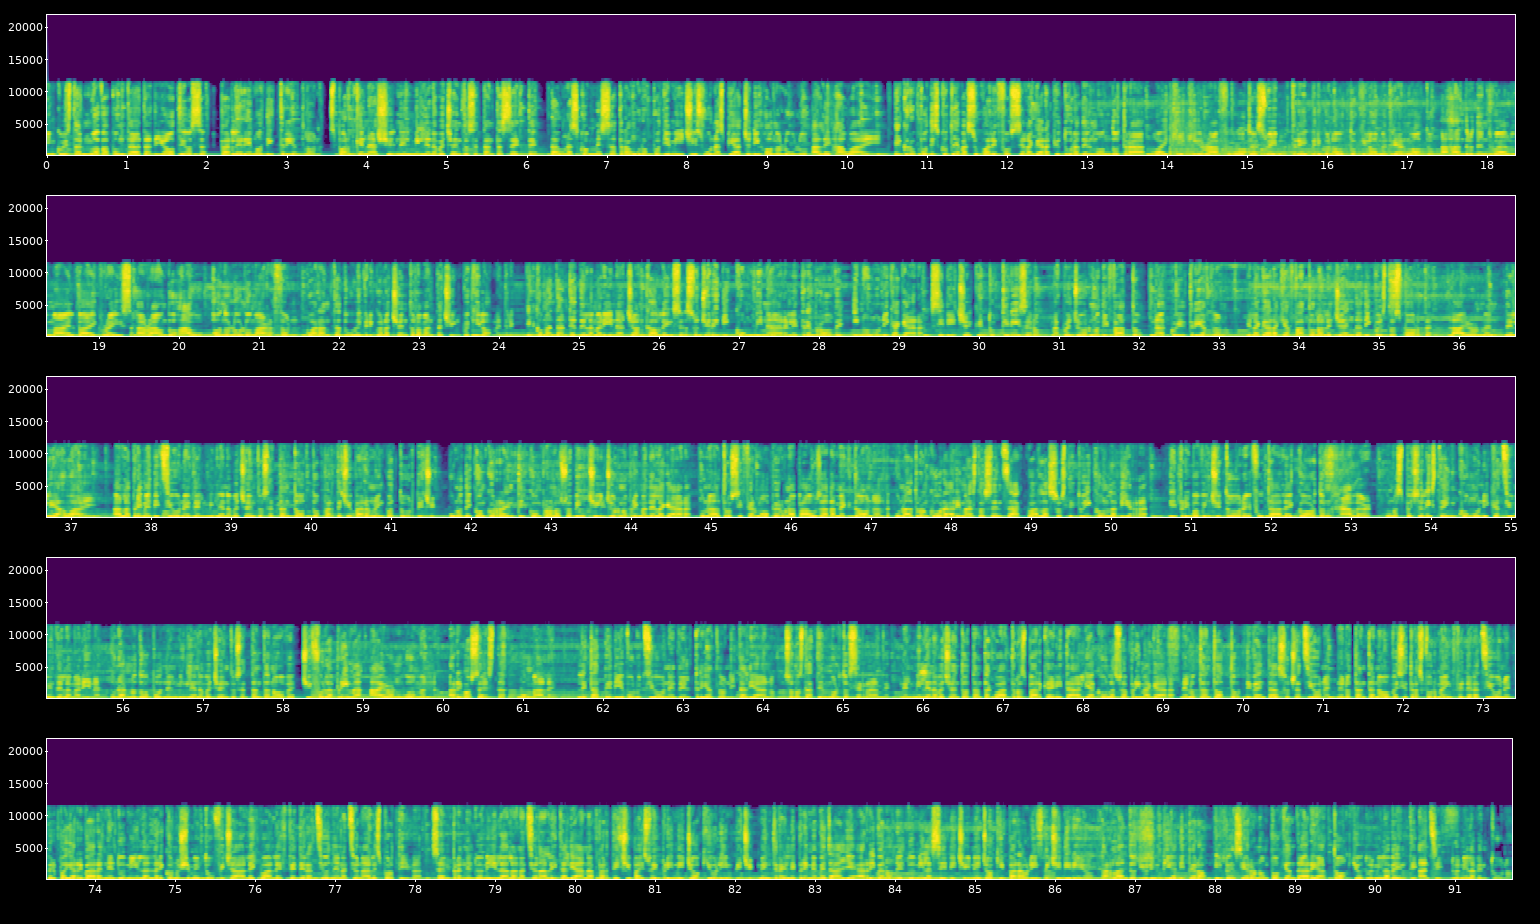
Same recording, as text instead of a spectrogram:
In questa nuova puntata di Oteos parleremo di triathlon, sport che nasce nel 1977 da una scommessa tra un gruppo di amici su una spiaggia di Honolulu, alle Hawaii. Il gruppo discuteva su quale fosse la gara più dura del mondo tra Waikiki Rough Water Swim, 3,8 km a nuoto, 112 Mile Bike Race Around Oahu, Honolulu Marathon, 42,195 km. Il comandante della Marina, John Collins, suggerì di combinare le tre prove in un'unica gara. Si dice dice che tutti risero, ma quel giorno di fatto nacque il triathlon e la gara che ha fatto la leggenda di questo sport, l'Ironman delle Hawaii. Alla prima edizione del 1978 parteciparono in 14. Uno dei concorrenti comprò la sua bici il giorno prima della gara, un altro si fermò per una pausa da McDonald's, un altro ancora, rimasto senza acqua, la sostituì con la birra. Il primo vincitore fu tale Gordon Haller, uno specialista in comunicazione della Marina. Un anno dopo, nel 1979, ci fu la prima Iron Woman Woman arrivò sesta, non male. Le tappe di evoluzione del triathlon italiano sono state molto serrate. Nel 1984 sbarca in Italia con la sua prima gara. Nell'88 diventa associazione. Nell'89 si trasforma in federazione per poi arrivare nel 2000 al riconoscimento ufficiale quale Federazione Nazionale Sportiva. Sempre nel 2000 la nazionale italiana partecipa ai suoi primi giochi olimpici, mentre le prime medaglie arrivano nel 2016 nei giochi paraolimpici di Rio. Parlando di Olimpiadi però, il pensiero non può che andare a Tokyo 2020, anzi 2021.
